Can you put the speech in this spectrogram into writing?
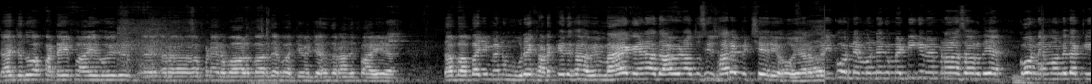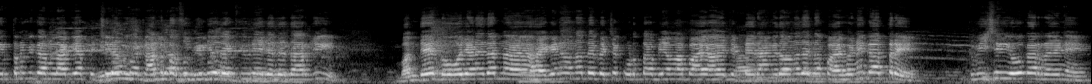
ਤਾਂ ਜਦੋਂ ਆ ਪਟੇ ਪਾਏ ਹੋਏ ਅਹ, ਰ- ਆਪਣੇ ਰਿਵਾਲਵਰ ਦੇ ਬੱਚੇ ਵਿੱਚ ਇਸ ਤਰ੍ਹਾਂ ਦੇ ਪਾਏ ਆ ਤਾਂ ਬਾਬਾ ਜੀ ਮੈਨੂੰ ਮੂਰੇ ਖੜ ਕੇ ਦਿਖਾਵੇ ਮੈਂ ਕਹਿਣਾ ਦਾਵੇ ਨਾਲ ਤੁਸੀਂ ਸਾਰੇ ਪਿੱਛੇ ਰਹੋ ਯਾਰ। ਤੁਸੀਂ ਕੋਨੇ ਮੋਨੇ ਕਮੇਟੀ ਕਿਵੇਂ ਬਣਾ ਸਕਦੇ ਆ? ਕੋਨੇ ਮੋਨੇ ਦਾ ਕੀਰਤਨ ਵੀ ਕਰਨ ਲੱਗ ਗਿਆ ਪਿੱਛੇ ਤੁਸੀਂ ਕੱਲ ਪਰਸੋਂ ਵੀਡੀਓ ਦੇਖੀ ਹੋਣੀ ਹੈ ਜਥੇਦਾਰ ਜੀ। ਬੰਦੇ ਦੋ ਜਣੇ ਦਾ ਨ- ਹੈਗੇ ਨੇ ਉਹਨਾਂ ਦੇ ਵਿੱਚ ਕੁੜਤਾ ਪਜਾਮਾ ਪਾਇਆ ਹੋਇਆ ਚਿੱਟੇ ਰੰਗ ਦਾ ਉਹਨਾਂ ਦੇ ਤਾਂ ਪਾਏ ਹੋਏ ਨੇ ਗਾਤਰੇ। ਕਵੀਸ਼ਰੀ ਉਹ ਕਰ ਰਹੇ ਨੇ।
